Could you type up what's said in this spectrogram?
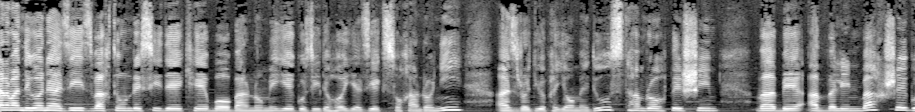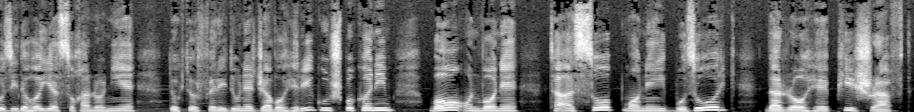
شنوندگان عزیز وقت اون رسیده که با برنامه گزیده های از یک سخنرانی از رادیو پیام دوست همراه بشیم و به اولین بخش گزیده های از سخنرانی دکتر فریدون جواهری گوش بکنیم با عنوان تعصب مانعی بزرگ در راه پیشرفت.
